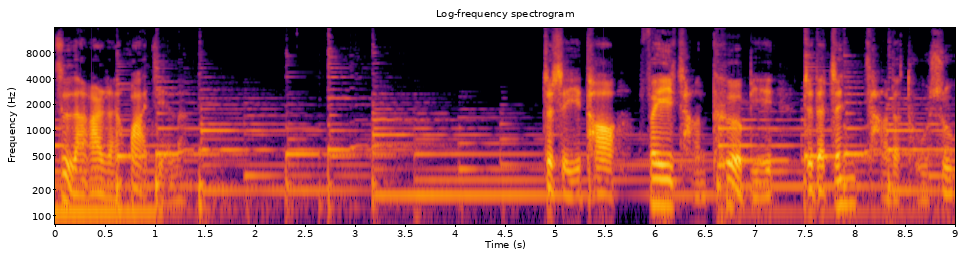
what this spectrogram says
自然而然化解了。这是一套非常特别、值得珍藏的图书，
